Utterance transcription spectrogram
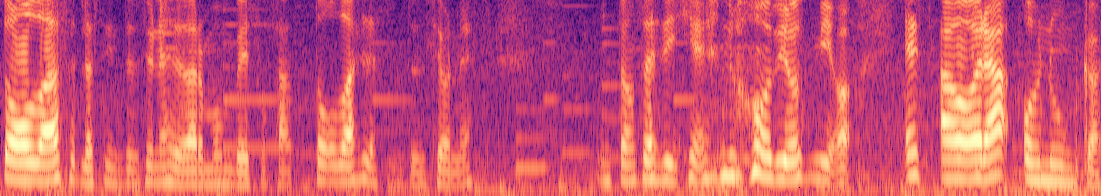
todas las intenciones de darme un beso, o sea, todas las intenciones. Entonces dije, no, Dios mío, es ahora o nunca.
